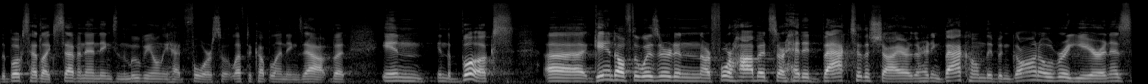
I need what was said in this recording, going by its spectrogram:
the books had like seven endings and the movie only had four, so it left a couple endings out. But in, in the books, uh, Gandalf the wizard and our four hobbits are headed back to the Shire. They're heading back home. They've been gone over a year, and as,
